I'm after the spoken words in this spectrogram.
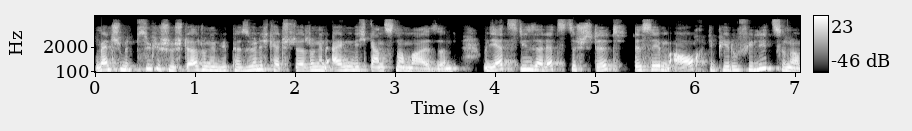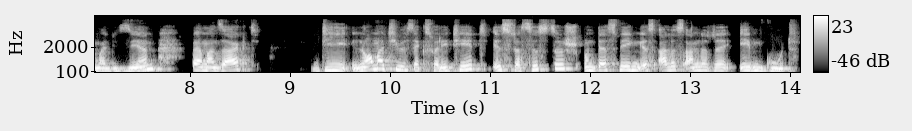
Menschen mit psychischen Störungen wie Persönlichkeitsstörungen eigentlich ganz normal sind. Und jetzt dieser letzte Schritt ist eben auch, die Pädophilie zu normalisieren, weil man sagt, die normative Sexualität ist rassistisch und deswegen ist alles andere eben gut.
